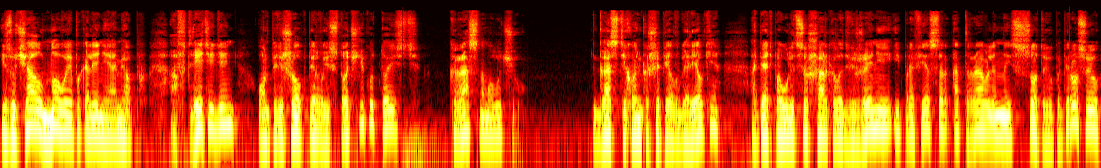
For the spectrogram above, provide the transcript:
изучал новое поколение амеб, а в третий день он перешел к первоисточнику, то есть к красному лучу. Газ тихонько шипел в горелке, опять по улице шаркало движение, и профессор, отравленный сотою папиросою,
